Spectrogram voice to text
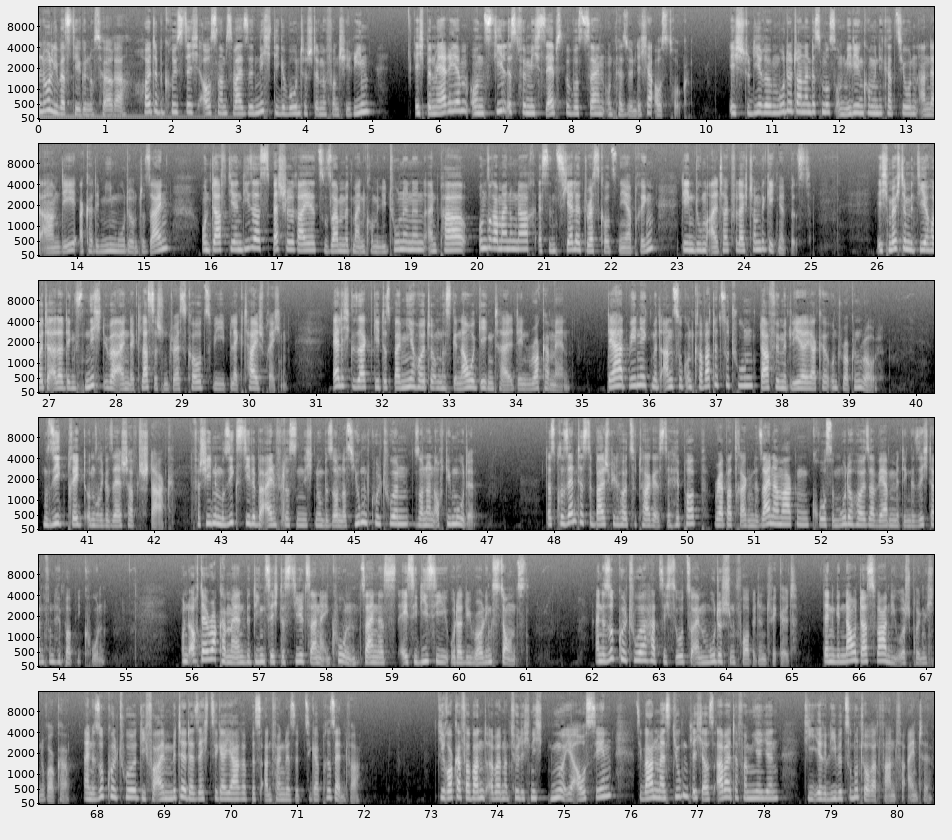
Hallo, lieber Stilgenusshörer. Heute begrüßt dich ausnahmsweise nicht die gewohnte Stimme von Shirin. Ich bin Miriam und Stil ist für mich Selbstbewusstsein und persönlicher Ausdruck. Ich studiere Modejournalismus und Medienkommunikation an der AMD Akademie Mode und Design und darf dir in dieser Special-Reihe zusammen mit meinen Kommilitoninnen ein paar unserer Meinung nach essentielle Dresscodes näher bringen, denen du im Alltag vielleicht schon begegnet bist. Ich möchte mit dir heute allerdings nicht über einen der klassischen Dresscodes wie Black Tie sprechen. Ehrlich gesagt geht es bei mir heute um das genaue Gegenteil, den Rockerman. Der hat wenig mit Anzug und Krawatte zu tun, dafür mit Lederjacke und Rock'n'Roll. Musik prägt unsere Gesellschaft stark. Verschiedene Musikstile beeinflussen nicht nur besonders Jugendkulturen, sondern auch die Mode. Das präsenteste Beispiel heutzutage ist der Hip-Hop. Rapper tragen Designermarken, große Modehäuser werben mit den Gesichtern von Hip-Hop-Ikonen. Und auch der Rockerman bedient sich des Stils seiner Ikonen, seines ACDC oder die Rolling Stones. Eine Subkultur hat sich so zu einem modischen Vorbild entwickelt. Denn genau das waren die ursprünglichen Rocker. Eine Subkultur, die vor allem Mitte der 60er Jahre bis Anfang der 70er präsent war. Die Rocker verband aber natürlich nicht nur ihr Aussehen, sie waren meist Jugendliche aus Arbeiterfamilien, die ihre Liebe zum Motorradfahren vereinte.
